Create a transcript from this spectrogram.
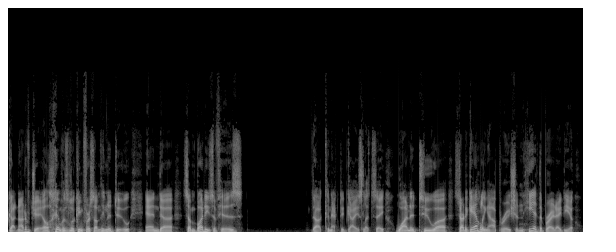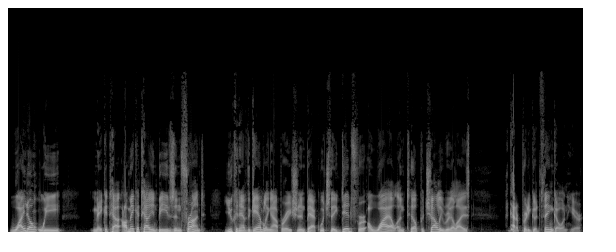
gotten out of jail and was looking for something to do. And uh, some buddies of his, uh, connected guys, let's say, wanted to uh, start a gambling operation. He had the bright idea why don't we make Ital- I'll make Italian beeves in front. You can have the gambling operation in back, which they did for a while until Pacelli realized I got a pretty good thing going here.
